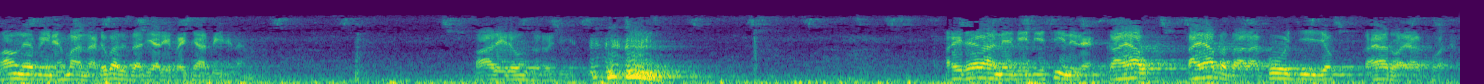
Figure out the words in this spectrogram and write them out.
ဖောင်းနေပိန်နေမှနာဒုက္ခသစ္စာတရားတွေပိုက်ချသိနေတာဘာတွေတုံးဆိုလို့ရှိရင်အဲဒီထဲကနေပြီးဒီရှိနေတဲ့ကာယကာယပဒါရကိုကြည်ရုပ်ကာယတော်ရခေါ်တယ်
